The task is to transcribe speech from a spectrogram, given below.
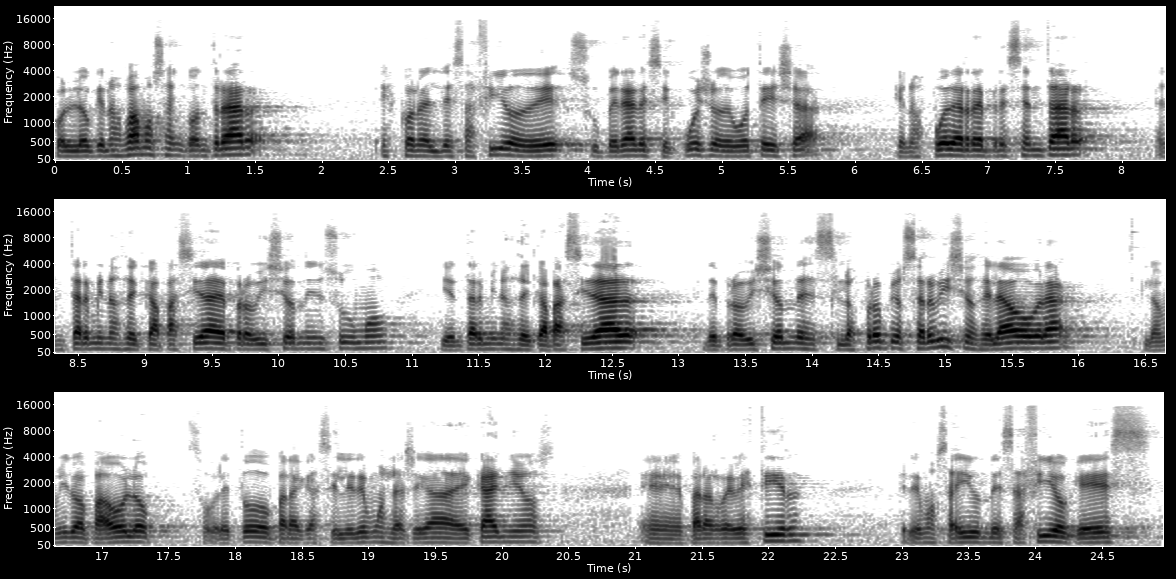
con lo que nos vamos a encontrar es con el desafío de superar ese cuello de botella que nos puede representar en términos de capacidad de provisión de insumo y en términos de capacidad de provisión de los propios servicios de la obra. Lo miro a Paolo, sobre todo para que aceleremos la llegada de caños eh, para revestir. Tenemos ahí un desafío que es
